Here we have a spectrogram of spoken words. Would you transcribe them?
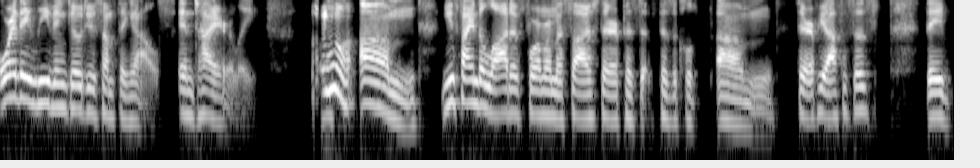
or they leave and go do something else entirely um you find a lot of former massage therapists at physical um therapy offices. They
